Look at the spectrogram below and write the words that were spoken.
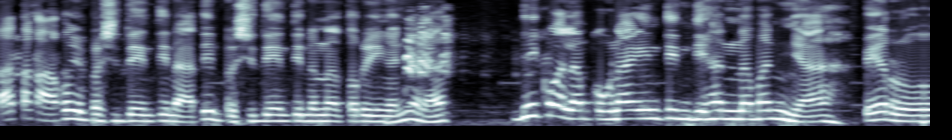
Tataka ako yung presidente natin. Presidente na naturingan niya, ha? Hindi ko alam kung naintindihan naman niya, pero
